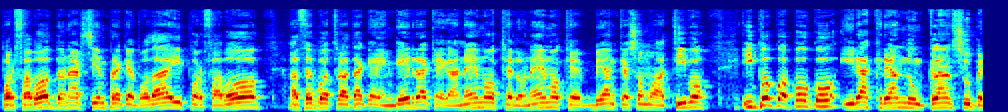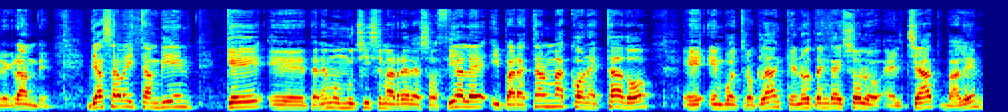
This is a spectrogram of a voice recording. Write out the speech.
por favor, donar siempre que podáis, por favor, hacer vuestros ataques en guerra, que ganemos, que donemos, que vean que somos activos. Y poco a poco irás creando un clan súper grande. Ya sabéis también que eh, tenemos muchísimas redes sociales y para estar más conectados eh, en vuestro clan, que no tengáis solo el chat, ¿vale?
